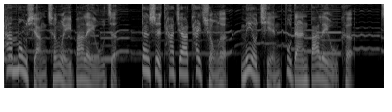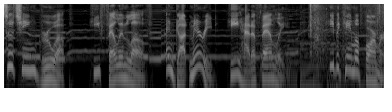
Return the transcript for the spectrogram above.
他梦想成为芭蕾舞者，但是他家太穷了，没有钱负担芭蕾舞课。Ziqing grew up. He fell in love and got married. He had a family. He became a farmer.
